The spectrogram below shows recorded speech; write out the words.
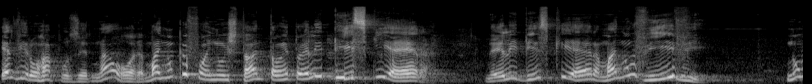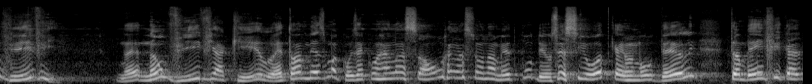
Ele virou raposeiro na hora, mas nunca foi no estádio, então, então ele disse que era. Né? Ele disse que era, mas não vive. Não vive. Né? Não vive aquilo. Então a mesma coisa é com relação ao relacionamento com Deus. Esse outro, que é o irmão dele, também fica.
